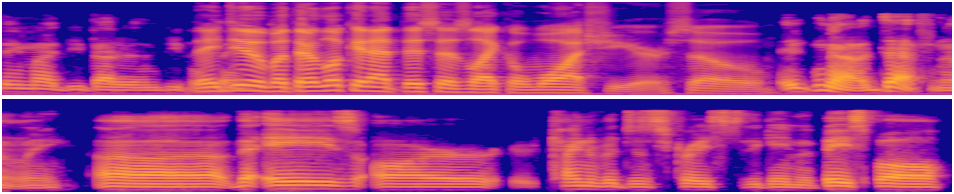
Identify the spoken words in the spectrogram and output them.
They might be better than people. They think. do, but they're looking at this as like a wash year. So It- no, definitely. Uh, the A's are kind of a disgrace to the game of baseball,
